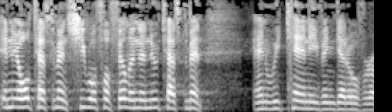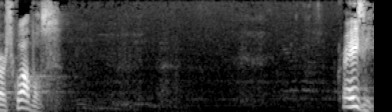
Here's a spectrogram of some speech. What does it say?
in the Old Testament, she will fulfill in the New Testament. And we can't even get over our squabbles. Crazy.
